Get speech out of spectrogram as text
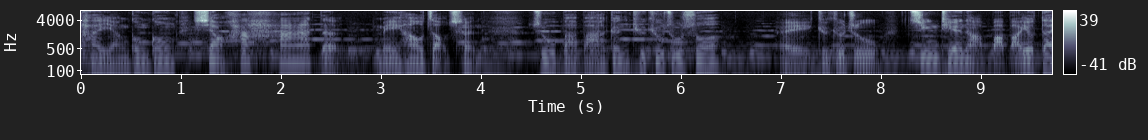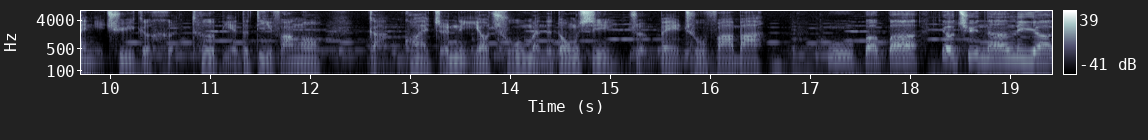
太阳公公笑哈哈的美好早晨。猪爸爸跟 QQ 猪说：“哎，QQ 猪，今天啊，爸爸要带你去一个很特别的地方哦，赶快整理要出门的东西，准备出发吧。”哦，爸爸要去哪里呀？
